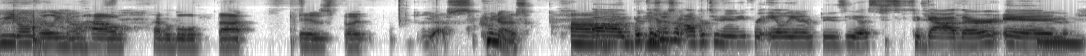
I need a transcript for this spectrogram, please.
we don't really know how credible that is, but Yes. who knows? Um, Um, but this yeah. was an opportunity for alien enthusiasts to gather in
